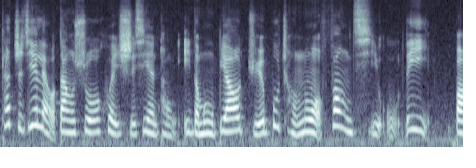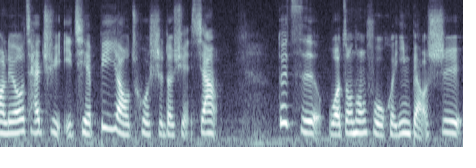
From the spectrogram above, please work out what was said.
他直截了当说会实现统一的目标，绝不承诺放弃武力，保留采取一切必要措施的选项。对此，我总统府回应表示，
